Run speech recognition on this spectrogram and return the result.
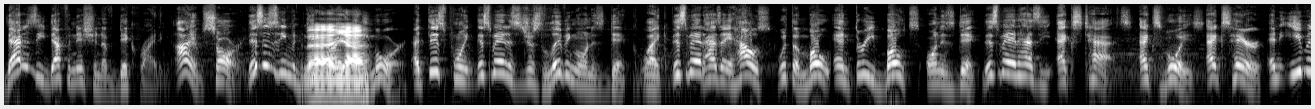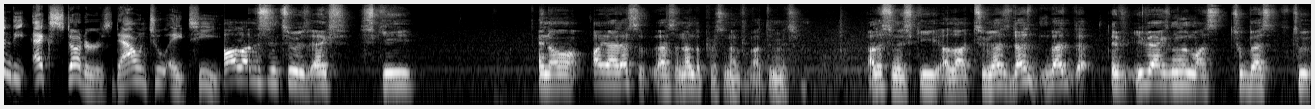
That is the definition of dick riding. I am sorry. This isn't even dick Uh, riding yeah. anymore. At this point, this man is just living on his dick. Like this man has a house with a moat and three boats on his dick. This man has the X tats, X voice, X hair, and even the X stutters down to a T. All I listen to is X Ski, and uh, oh yeah, that's that's another person I forgot to mention. I listen to Ski a lot too. That's that's that. that if if you ask me, my two best two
